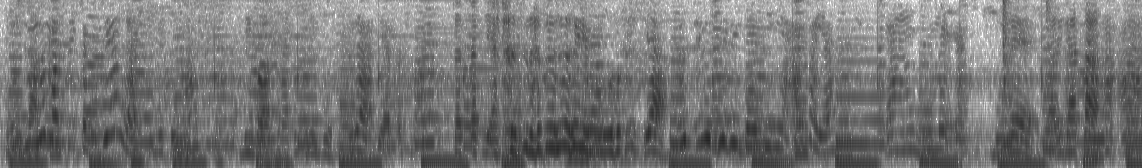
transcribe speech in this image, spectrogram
Sebentar. dulu masih kecil nggak segitu mah Di bawah seratus ribu. nggak di atas. Tetap di atas seratus ribu. Ya, terus ini ciri jadinya apa ya yang bule ya bule, varigata, Ah, ah, ah.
